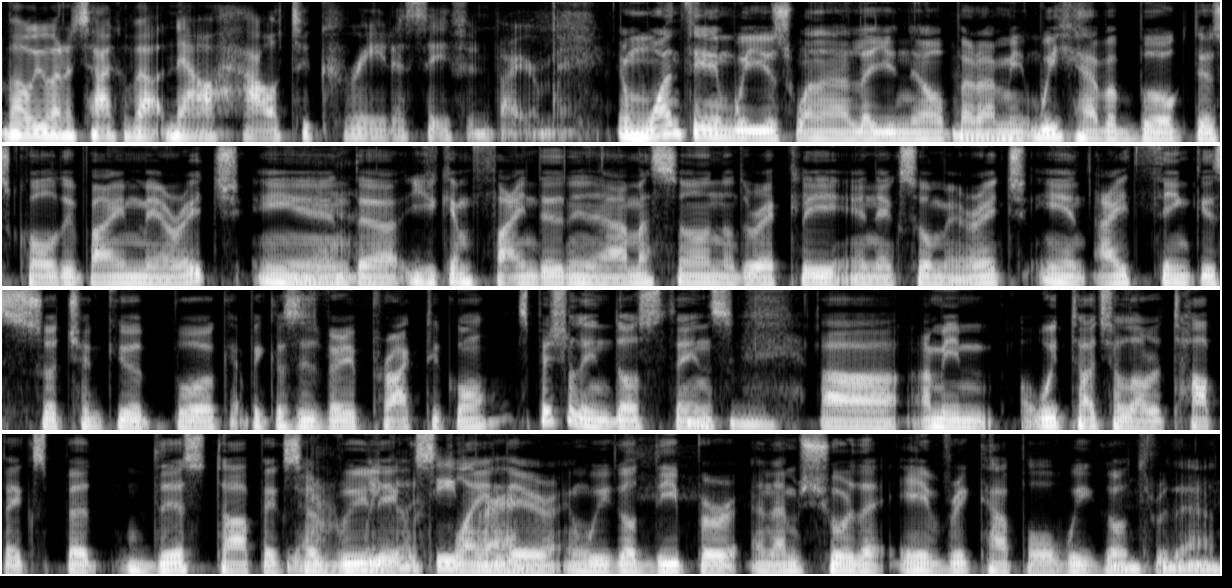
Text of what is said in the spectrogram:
but we want to talk about now how to create a safe environment And one thing we just want to let you know, but I mean, we have a book that's called Divine Marriage, and Yeah. uh, you can find it in Amazon or directly in Exo Marriage. And I think it's such a good book because it's very practical, especially in those things. Uh, I mean, we touch a lot of topics, but these topics Yeah, are really explained deeper. there, and we go deeper. And I'm sure that every couple we go through that.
